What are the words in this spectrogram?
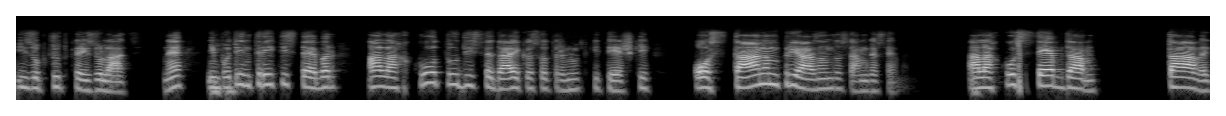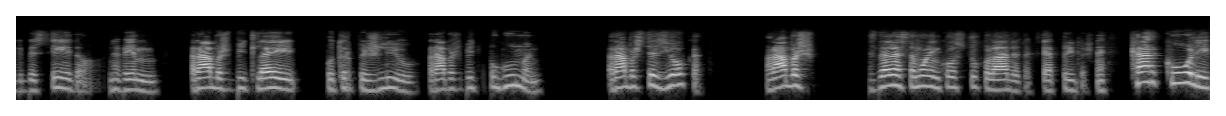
iz občutka izolacije, ne. In potem tretji steber: a lahko tudi sedaj, ko so trenutki težki, ostanem prijazen do samega sebe? A lahko sebi dam stavek, besedo, ne vem, rabiš biti, glej, potrpežljiv, rabiš biti pogumen, rabiš se zjokati, rabiš zdajle samo en kos čokolade, da sebi prideš, ne. Karkoli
